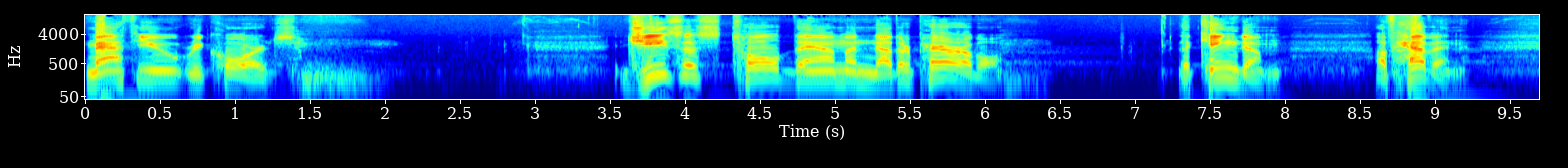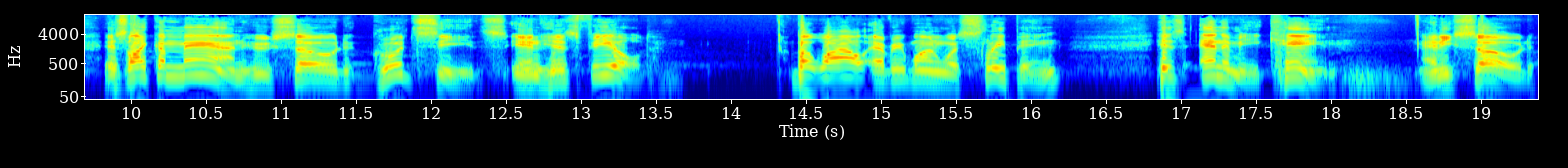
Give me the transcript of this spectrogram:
Matthew records Jesus told them another parable. The kingdom of heaven is like a man who sowed good seeds in his field. But while everyone was sleeping, his enemy came, and he sowed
